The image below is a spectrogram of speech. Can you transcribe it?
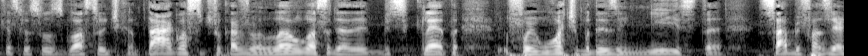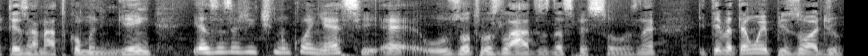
que as pessoas gostam de cantar, gostam de tocar violão, gostam de andar de bicicleta, foi um ótimo desenhista, sabe fazer artesanato como ninguém, e às vezes a gente não conhece é, os outros lados das pessoas, né? E teve até um episódio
